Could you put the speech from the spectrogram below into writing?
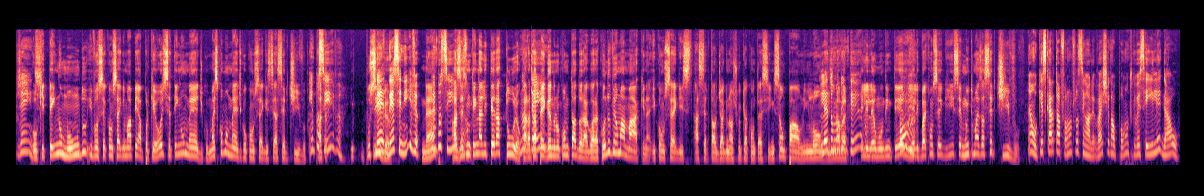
Gente, O que tem no mundo e você consegue mapear. Porque hoje você tem um médico, mas como o médico consegue ser assertivo? impossível. Impossível. Nesse nível, né? impossível. Às vezes não tem na literatura, o Não cara tá tem. pegando no computador. Agora, quando vem uma máquina e consegue acertar o diagnóstico que acontece em São Paulo, em Londres, Lê do Nova mundo York, inteiro. ele lê o mundo inteiro Porra. e ele vai conseguir ser muito mais assertivo. Não, o que esse cara tava falando, falou assim, olha, vai chegar ao ponto que vai ser ilegal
